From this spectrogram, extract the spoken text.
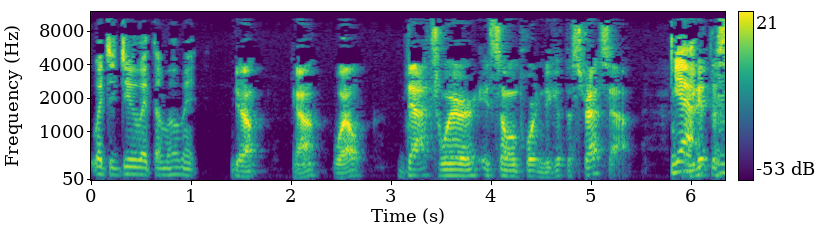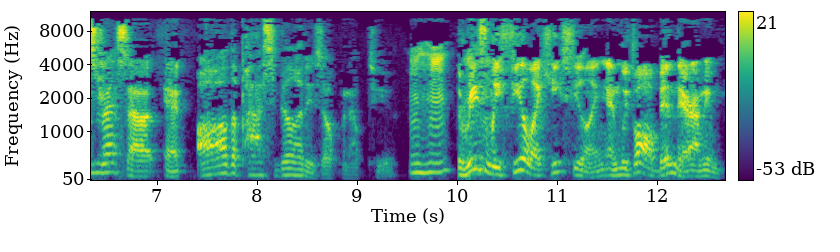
what to do at the moment. yeah, yeah, well, that's where it's so important to get the stress out. Yeah. You get the stress out and all the possibilities open up to you. hmm The reason we feel like he's feeling, and we've all been there, I mean,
